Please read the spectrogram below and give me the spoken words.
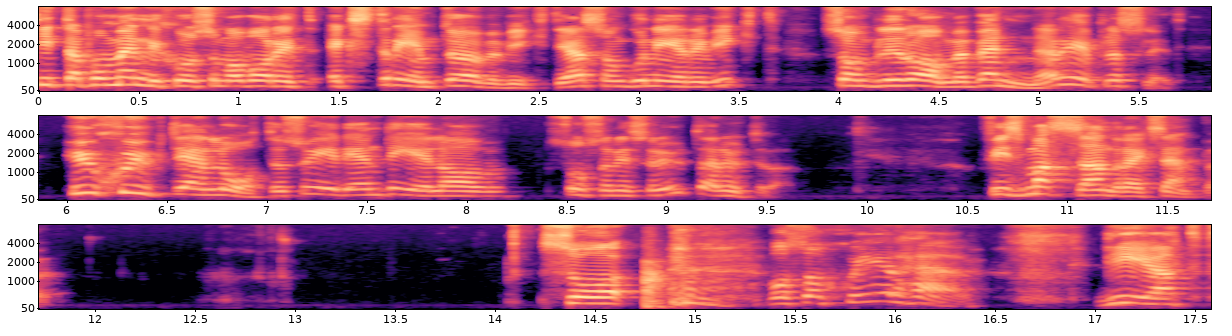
Titta på människor som har varit extremt överviktiga, som går ner i vikt, som blir av med vänner helt plötsligt. Hur sjukt det än låter så är det en del av så som det ser ut där ute. Det finns massa andra exempel. Så vad som sker här, det är att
